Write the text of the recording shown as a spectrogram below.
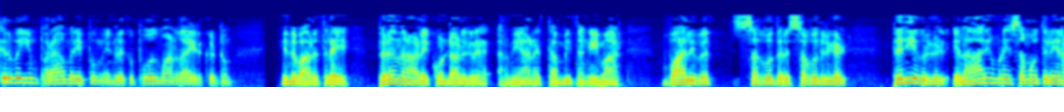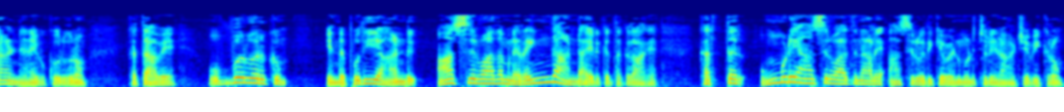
கிருபையும் பராமரிப்பும் எங்களுக்கு போதுமானதா இருக்கட்டும். இந்த வாரத்திலே பிறந்த நாளை கொண்டாடுகிற அருமையான தம்பி தங்கைமார் வாலிப சகோதர சகோதரிகள் பெரியவர்கள் எல்லாரையும் உடைய சமூகத்திலே நாங்கள் நினைவு கூறுகிறோம். கத்தாவே ஒவ்வொருவருக்கும் இந்த புதிய ஆண்டு ஆசீர்வாதம் நிறைந்த ஆண்டாயிருக்கத்தக்கதாக கர்த்தர் உம்முடைய ஆசீர்வாதத்தினாலே ஆசீர்வதிக்க வேண்டும் என்று சொல்லி நாங்கள் ஜெபிக்கிறோம்.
